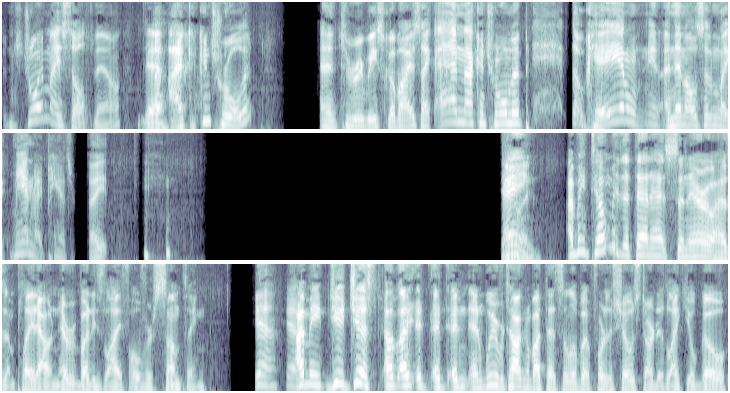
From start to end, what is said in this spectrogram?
enjoy myself now. Yeah. I, I can control it. And then three weeks go by. It's like "Ah, I'm not controlling it. It's okay. I don't. You know, and then all of a sudden, I'm like, man, my pants are tight. Dang. Anyway. I mean, tell me that that has scenario hasn't played out in everybody's life over something. Yeah, yeah. I mean, you just uh, I, I- and and we were talking about this a little bit before the show started. Like you'll go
